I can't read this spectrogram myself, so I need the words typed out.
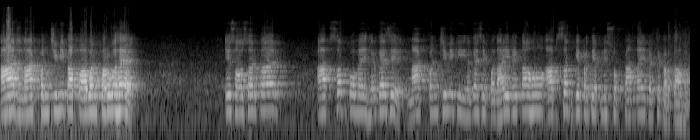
आज नाग पंचमी का पावन पर्व है। इस अवसर पर आप सबको मैं हृदय से नाग पंचमी की हृदय से बधाई देता हूँ। आप सबके प्रति अपनी शुभकामनाएँ व्यक्त करता हूँ।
